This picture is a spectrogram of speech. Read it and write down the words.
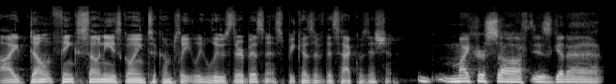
I don't think Sony is going to completely lose their business because of this acquisition. Microsoft is gonna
